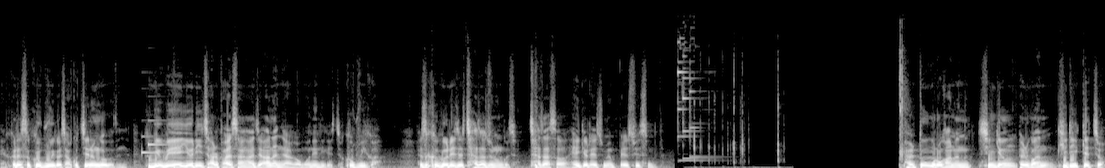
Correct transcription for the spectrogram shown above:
예, 그래서 그 부위가 자꾸 찌는 거거든요. 그게 왜 열이 잘 발생하지 않았냐가 원인이겠죠. 그 부위가. 그래서 그걸 이제 찾아주는 거죠. 찾아서 해결해주면 뺄 수 있습니다. 팔뚝으로 가는 신경 혈관 길이 있겠죠.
